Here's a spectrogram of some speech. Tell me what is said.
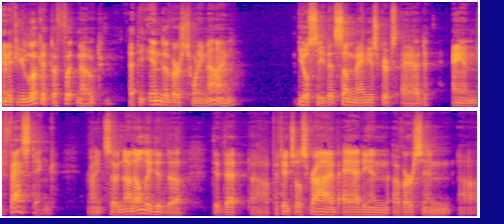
And if you look at the footnote at the end of verse 29, you'll see that some manuscripts add and fasting, right? So, not only did the did that uh, potential scribe add in a verse in uh,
